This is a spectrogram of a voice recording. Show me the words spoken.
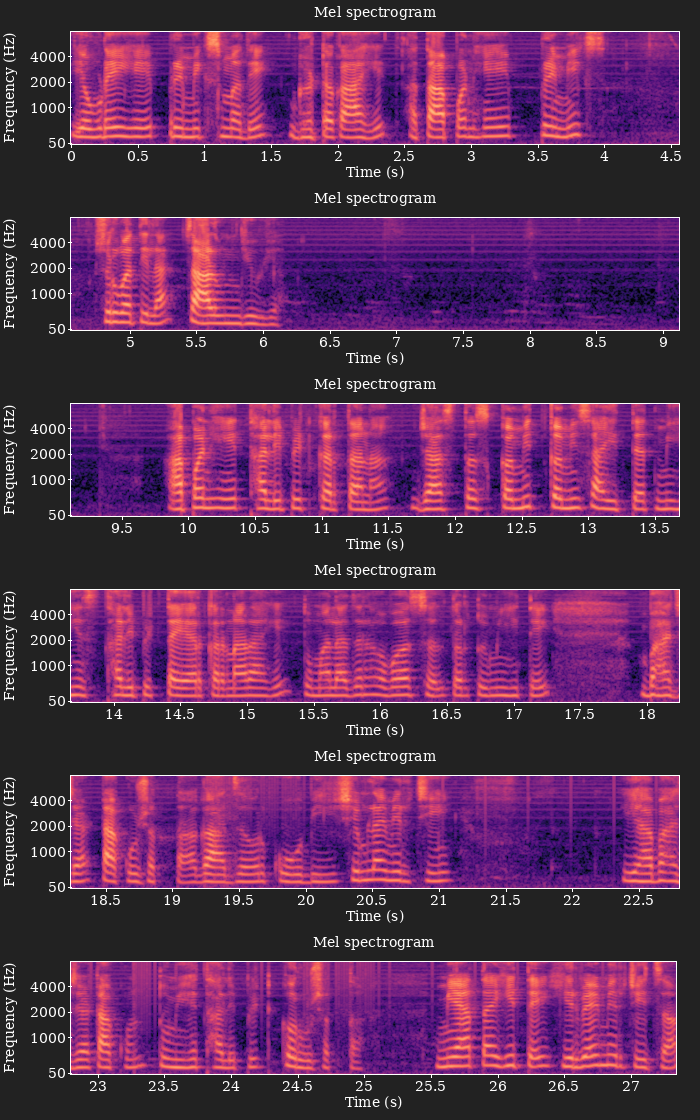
एवढे हे प्रिमिक्समध्ये घटक आहेत. आता आपण हे प्रिमिक्स सुरुवातीला चाळून घेऊया. आपण हे थालीपीठ करताना जास्त कमीत कमी साहित्यात मी हे थालीपीठ तयार करणार आहे. तुम्हाला जर हवं असेल तर तुम्ही इथे भाज्या टाकू शकता. गाजर कोबी शिमला मिरची ह्या भाज्या टाकून तुम्ही हे थालीपीठ करू शकता. मी आता इथे हिरव्या मिरचीचा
